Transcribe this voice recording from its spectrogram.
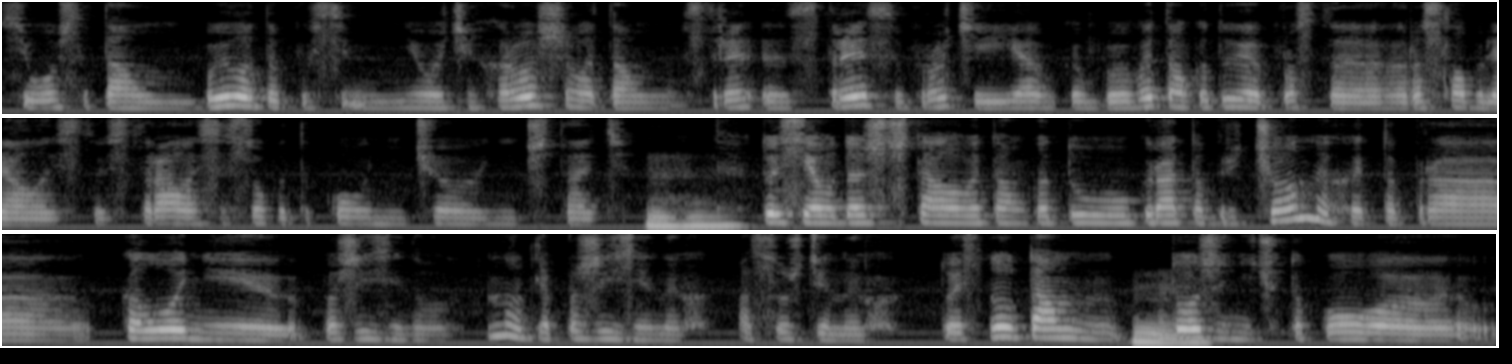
всего, что там было, допустим, не очень хорошего, там э, стресс и прочее. Я как бы в этом году я просто расслаблялась, то есть старалась особо такого ничего не читать. Мгм. То есть я вот даже читала в этом году «Град обреченных», это про колонии пожизненного, ну, для пожизненных осужденных. То есть, ну, там М. тоже ничего такого...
